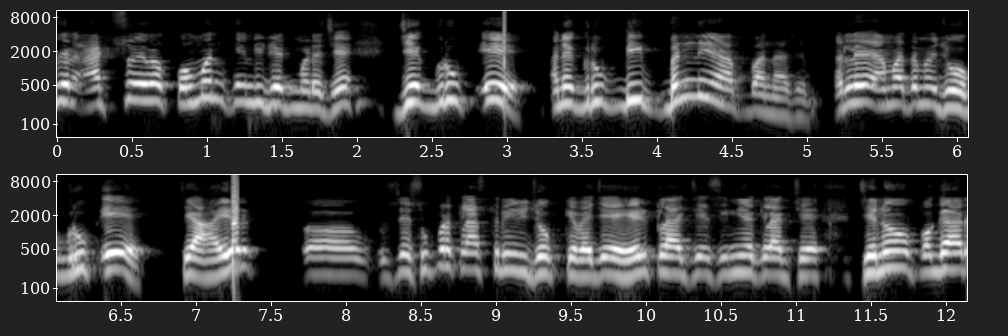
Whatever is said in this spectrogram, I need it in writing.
હજાર આઠસો એવા કોમન કેન્ડિડેટ મળે છે જે ગ્રુપ એ અને ગ્રુપ બી બંને આપવાના છે. એટલે આમાં તમે જુઓ ગ્રુપ એ જે હાયર જે સુપર ક્લાસ થ્રીની જોબ કહેવાય, જે હેડ ક્લાર્ક છે સિનિયર ક્લાર્ક છે, જેનો પગાર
